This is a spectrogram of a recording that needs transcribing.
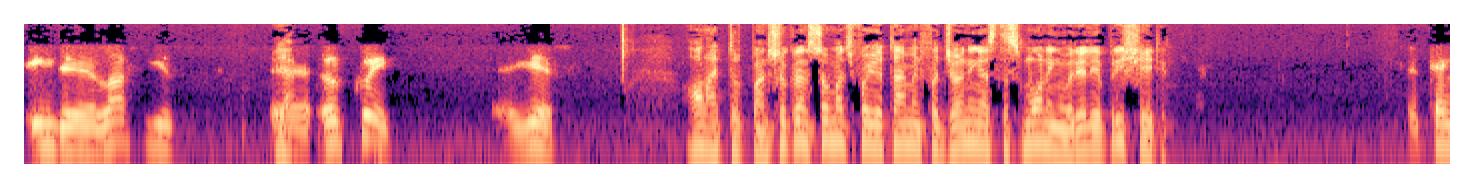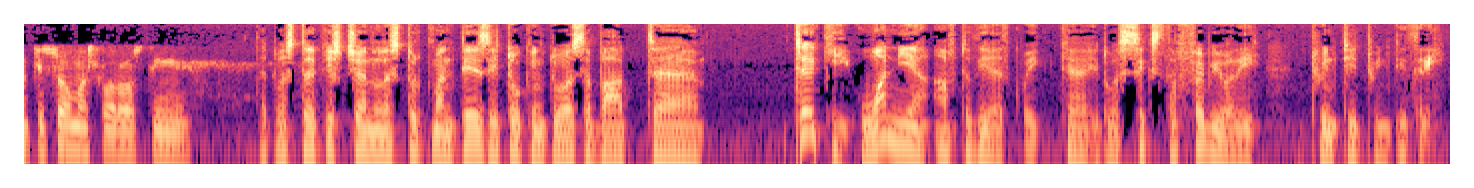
in the last year's Yeah. earthquake Uh, yes All right, Turkmen. Shukran so much for your time and for joining us this morning. We really appreciate it. Uh, thank you so much for hosting me That was Turkish journalist Turkmen Tezi talking to us about uh, Turkey one year after the earthquake. Uh, it was 6th of February 2023.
